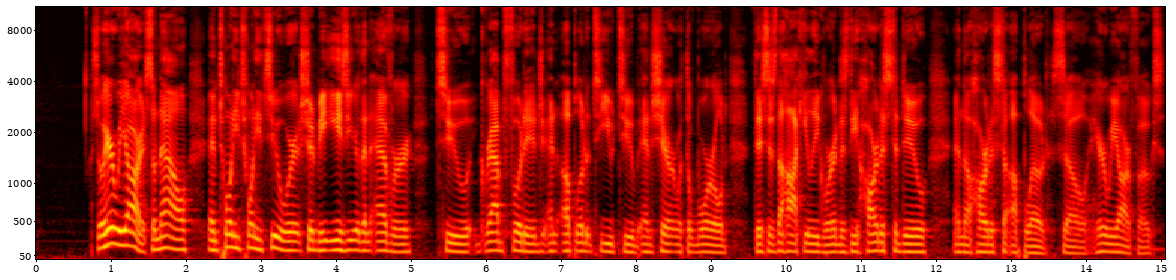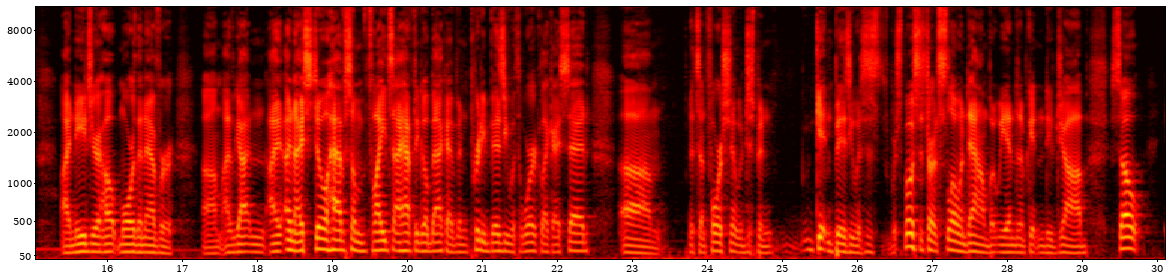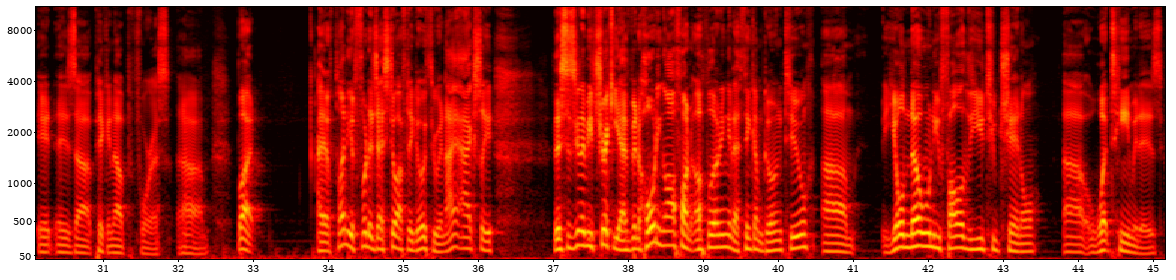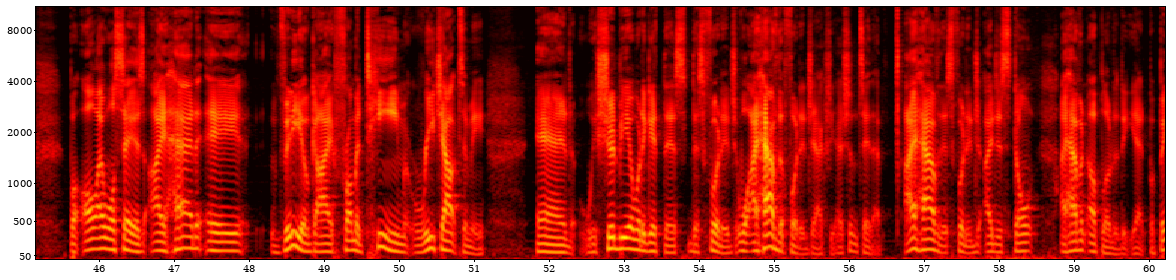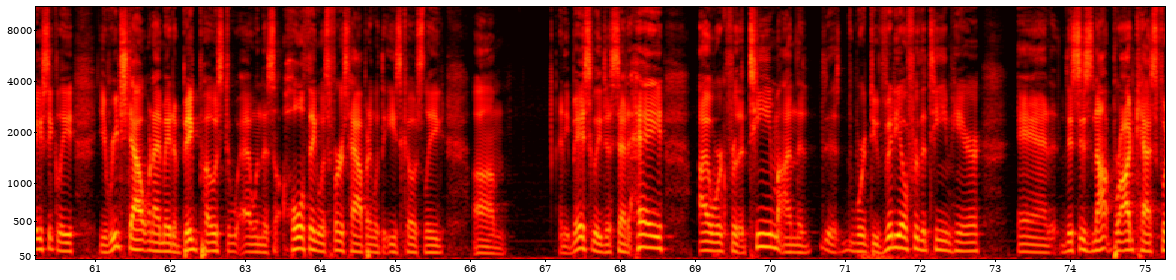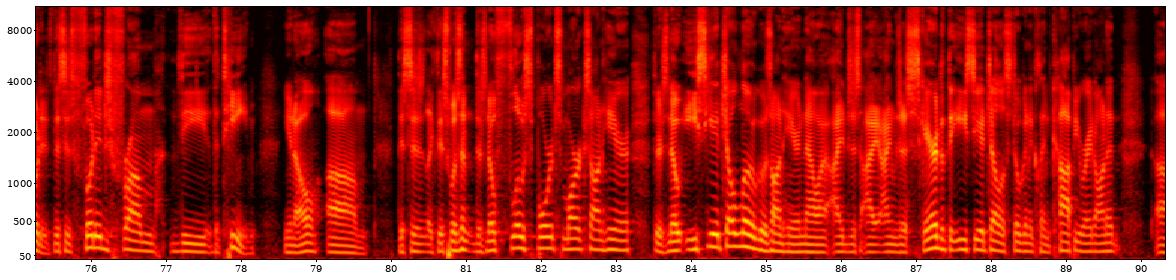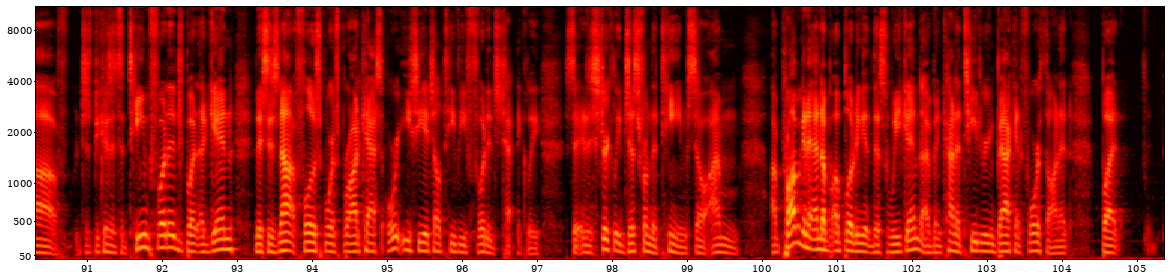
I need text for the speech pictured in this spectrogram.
so here we are. So now in 2022 where it should be easier than ever to grab footage and upload it to YouTube and share it with the world. This is the hockey league where it is the hardest to do and the hardest to upload. So here we are, folks. I need your help more than ever. Um, I've gotten, I and I still have some fights. I have to go back. I've been pretty busy with work, like I said. Um, it's unfortunate. We've just been getting busy. We're supposed to start slowing down, but we ended up getting a new job, so it is uh, picking up for us. Um, but I have plenty of footage I still have to go through, and I actually, this is going to be tricky. I've been holding off on uploading it. I think I'm going to. Um, you'll know when you follow the YouTube channel uh, what team it is, but all I will say is I had a video guy from a team reach out to me, and we should be able to get this this footage. Well, I have the footage actually. I shouldn't say that. I have this footage. I just don't I haven't uploaded it yet. But basically, he reached out when I made a big post when this whole thing was first happening with the East Coast League. Um, and he basically just said, Hey, I work for the team. I'm the, we do video for the team here. And this is not broadcast footage. This is footage from the the team, you know. Um, this is like this wasn't. There's no FloSports marks on here. There's no ECHL logos on here. Now I, I just I I'm just scared that the ECHL is still going to claim copyright on it, uh, just because it's a team footage. But again, this is not FloSports broadcast or ECHL TV footage technically. So it is strictly just from the team. So I'm I'm probably going to end up uploading it this weekend. I've been kind of teetering back and forth on it, but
